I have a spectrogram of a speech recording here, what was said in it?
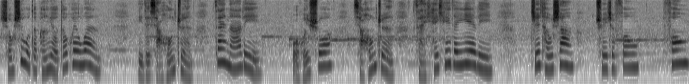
熟悉我的朋友都会问：“你的小红准在哪里？”我会说：“小红准在黑黑的夜里，枝头上吹着风，风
